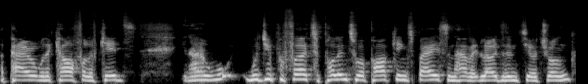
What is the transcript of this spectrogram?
a parent with a car full of kids. You know, w- would you prefer to pull into a parking space and have it loaded into your trunk,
